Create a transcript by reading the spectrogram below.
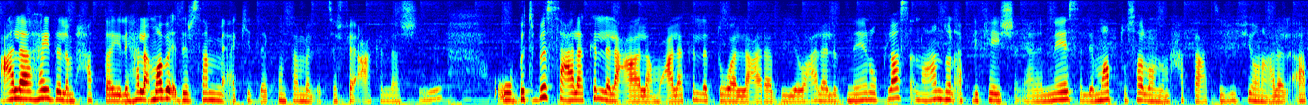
على هيدا المحطة يلي هلأ ما بقدر سمي أكيد ليكون تم الاتفاق على كل شيء وبتبث على كل العالم وعلى كل الدول العربية وعلى لبنان و plus إنه عندهم application يعني الناس اللي ما بتوصلهم المحطة على ال TV فيهم على ال app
